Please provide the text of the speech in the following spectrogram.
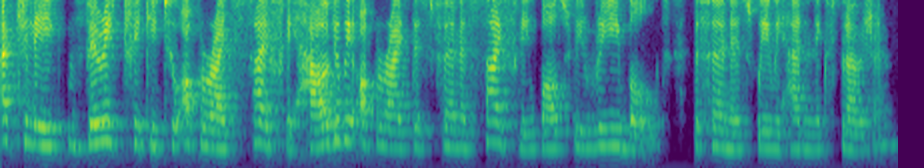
actually very tricky to operate safely. How do we operate this furnace safely whilst we rebuild the furnace where we had an explosion?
